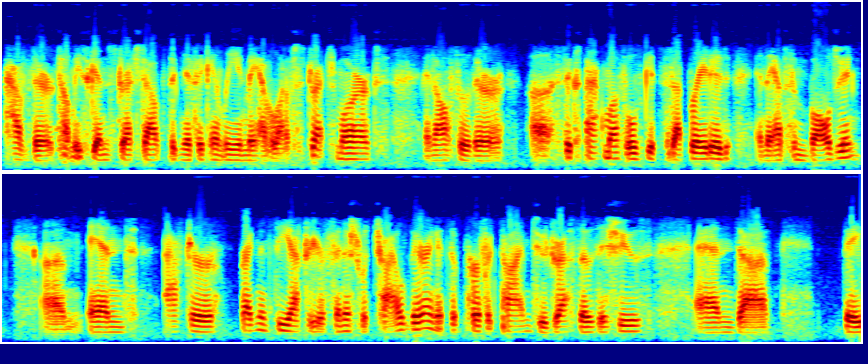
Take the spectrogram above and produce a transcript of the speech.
have their tummy skin stretched out significantly and may have a lot of stretch marks, and also their uh, six pack muscles get separated and they have some bulging. Um, and after pregnancy, after you're finished with childbearing, it's a perfect time to address those issues, and uh, they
